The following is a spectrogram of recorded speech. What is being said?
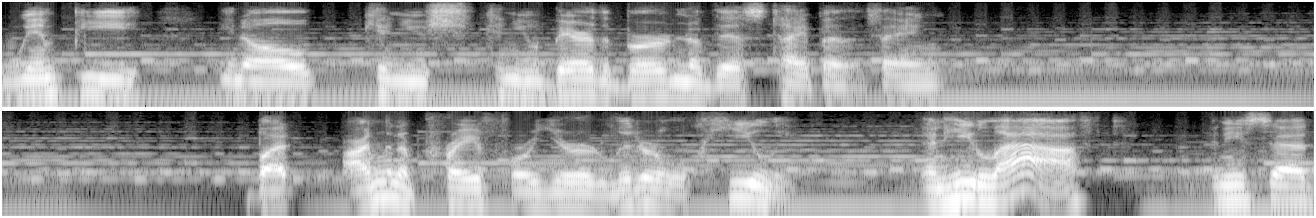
wimpy, you know, can you sh- can you bear the burden of this type of thing? But I'm going to pray for your literal healing. And he laughed and he said,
